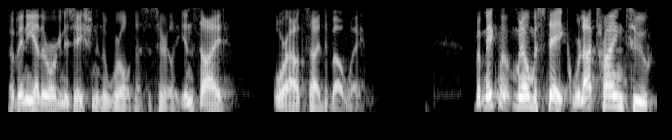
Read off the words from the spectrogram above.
of any other organization in the world necessarily, inside or outside the Beltway. But make no mistake, we're not trying to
